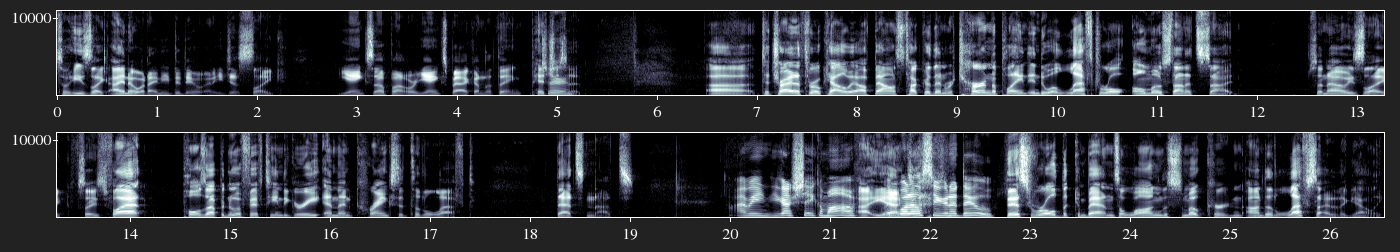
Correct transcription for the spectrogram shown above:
So he's like, I know what I need to do. And he just like yanks up on, or yanks back on the thing, pitches Sure. it. Uh, to try to throw Calloway off balance, Tucker then returned the plane into a left roll almost on its side. So now he's like, so he's flat, pulls up into a 15 degree, and then cranks it to the left. That's nuts. I mean, you gotta shake them off. Uh, Like, yeah, what else are you gonna do? This rolled the combatants along the smoke curtain onto the left side of the galley.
